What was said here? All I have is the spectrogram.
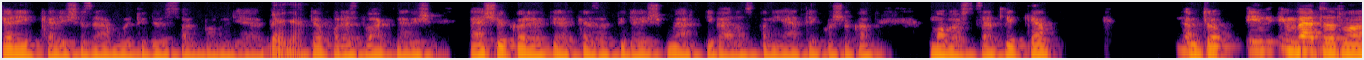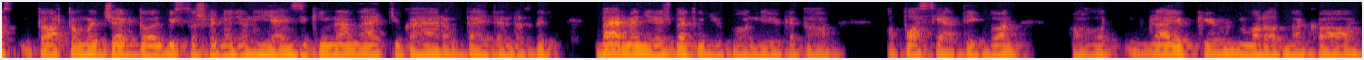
cserékkel is az elmúlt időszakban, ugye De Forest Wagner is első körért érkezett ide, és mert kiválasztani játékosokat magas cetlikkel. Nem tudom, én, én változatlan azt tartom, hogy Jack Doyle biztos, hogy nagyon hiányzik innen. Látjuk a három titan hogy bármennyire is be tudjuk vonni őket a, a passzjátékban, ha ott rájuk maradnak a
